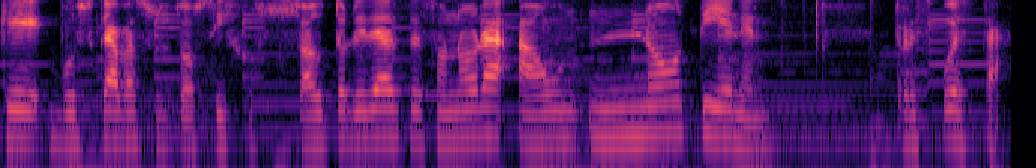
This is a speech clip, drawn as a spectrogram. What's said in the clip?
que buscaba a sus dos hijos. Autoridades de Sonora aún no tienen respuesta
